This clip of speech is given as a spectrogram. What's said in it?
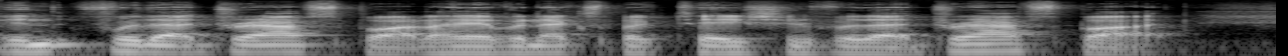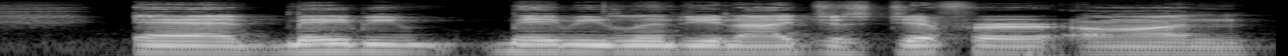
in, for that draft spot. I have an expectation for that draft spot, and maybe maybe Lindy and I just differ on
